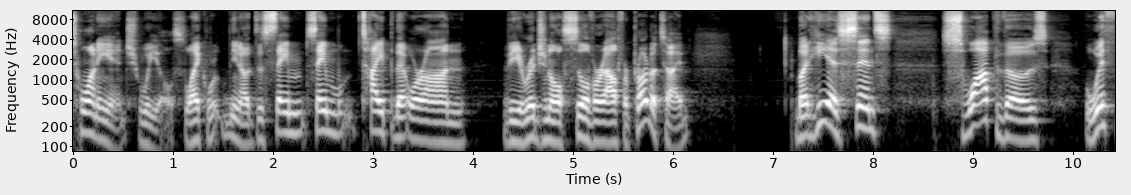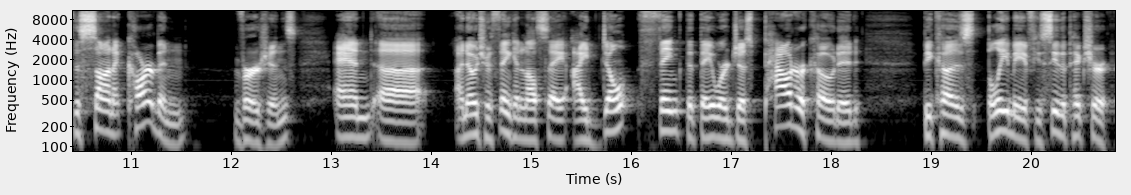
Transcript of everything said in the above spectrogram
20 inch wheels, like you know the same same type that were on the original silver Alpha prototype, but he has since swapped those with the Sonic Carbon versions, and uh, I know what you're thinking, and I'll say I don't think that they were just powder coated, because believe me, if you see the picture,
